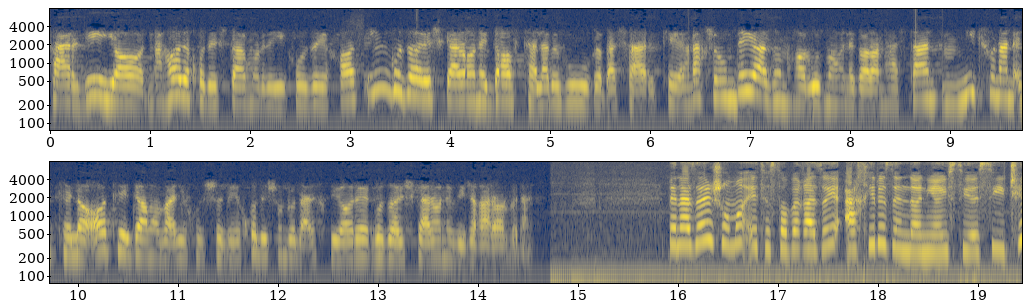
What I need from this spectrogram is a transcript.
فردی یا نهاد خودش در مورد یک حوزه خاص این گزارشگران داوطلب حقوق بشر که بخش عمده از اونها روزنامه نگاران هستند می‌تونن اطلاعات جمعآوری شده خودشون رو در اختیار گزارشگران ویژه قرار بدن. به نظر شما اعتصاب غذای اخیر زندانیای سیاسی چه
